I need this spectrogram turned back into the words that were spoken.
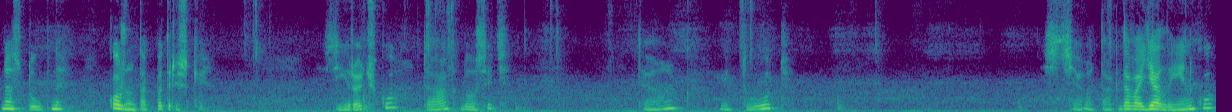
Наступне. Кожну так потрішки. Зірочку. Так, досить. Так, і тут. Ще отак. Давай ялинку.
